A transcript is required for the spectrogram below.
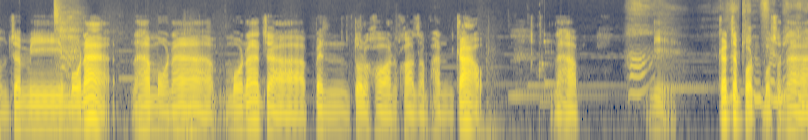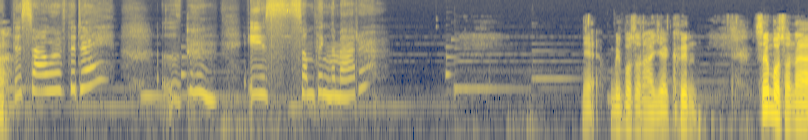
ผมจะมีโมนานะฮะโมนาโมนาจะเป็นตัวละครความสัมพันธ์เก้านะครับ Huh? นี่ก็จะปลด Looking บท for สนท me นา at This hour of the day? Is something the matter? เนี่ยมีบทสนทนาเยอะขึ้น ซึ่งบทสนทนา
